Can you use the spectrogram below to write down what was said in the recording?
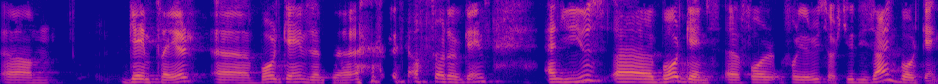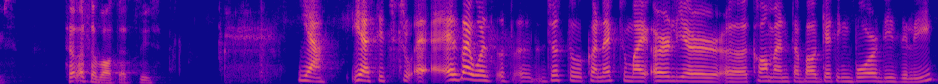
um, game player, uh, board games and uh, all sort of games, and you use uh, board games uh, for for your research. You design board games. Tell us about that, please. Yeah, yes, it's true. As I was uh, just to connect to my earlier uh, comment about getting bored easily,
